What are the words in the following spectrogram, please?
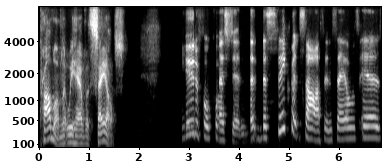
problem that we have with sales? Beautiful question. The, the secret sauce in sales is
